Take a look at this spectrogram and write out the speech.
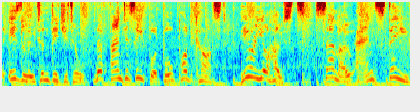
is Luton Digital, the fantasy football podcast. Here are your hosts, Samo and Steve.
